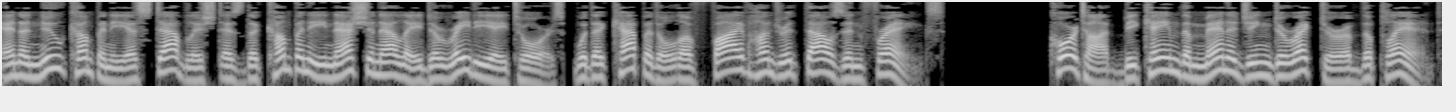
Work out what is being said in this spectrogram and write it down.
and a new company established as the Compagnie Nationale de Radiators, with a capital of 500,000 francs. Courtot became the managing director of the plant.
